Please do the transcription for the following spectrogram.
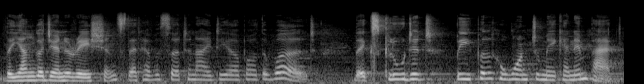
the younger generations that have a certain idea about the world, the excluded people who want to make an impact.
